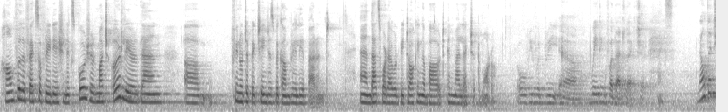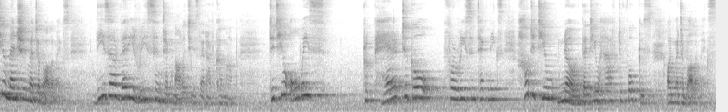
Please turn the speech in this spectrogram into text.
harmful effects of radiation exposure much earlier than um, phenotypic changes become really apparent. And that's what I would be talking about in my lecture tomorrow. Oh, we would be uh, waiting for that lecture. Thanks. Now that you mentioned metabolomics, these are very recent technologies that have come up. Did you always prepare to go for recent techniques? How did you know that you have to focus on metabolomics?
